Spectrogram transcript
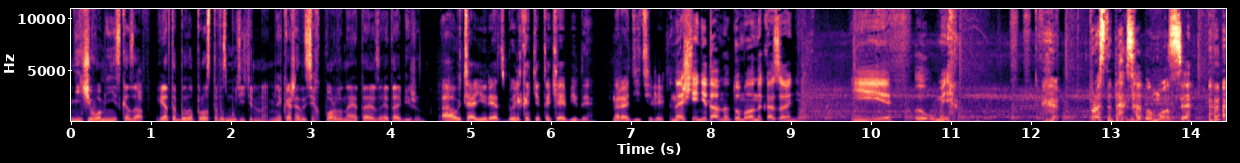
ничего мне не сказав. И это было просто возмутительно. Мне кажется, я до сих пор на это, за это обижен. А у тебя, Юрец, были какие-то такие обиды на родителей? Знаешь, я недавно думал о наказании. И э, у меня... Просто так задумался.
